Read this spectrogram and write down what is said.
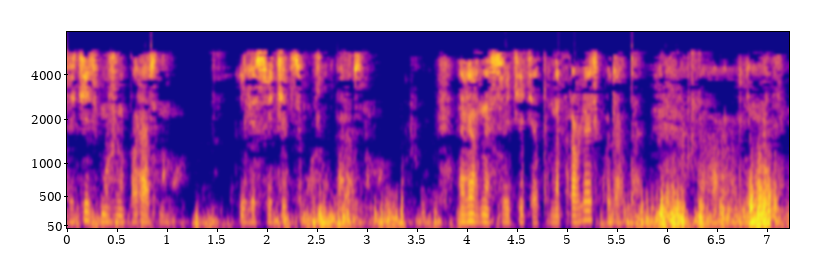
светить можно по-разному. Или светиться можно по-разному. Наверное, светить это направлять куда-то э, вниманием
